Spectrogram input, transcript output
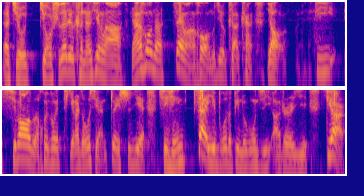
呃九九十的这个可能性了啊。然后呢，再往后我们就看看要。第一，细胞子会不会铤而走险，对世界进行再一波的病毒攻击啊？这是一。第二，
